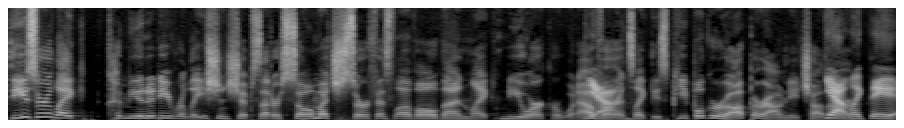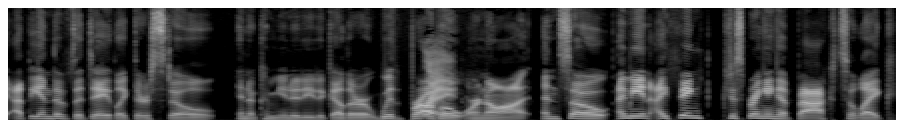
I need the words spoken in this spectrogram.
these are like community relationships that are so much surface level than like New York or whatever. Yeah. It's like these people grew up around each other. yeah, like they at the end of the day, like they're still in a community together with Bravo Right. or not. And so, I mean, I think just bringing it back to like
